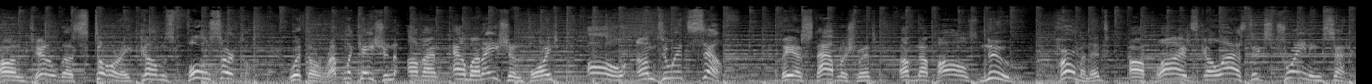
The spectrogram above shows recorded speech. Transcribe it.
Until the story comes full circle with the replication of an emanation point all unto itself the establishment of Nepal's new permanent Applied Scholastics Training Center,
